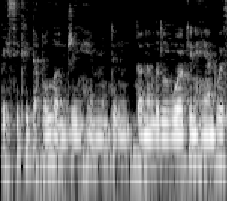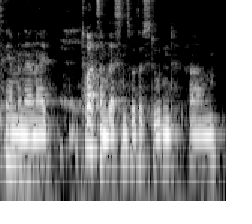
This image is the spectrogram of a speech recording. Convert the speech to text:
basically double lunging him and did, done a little work in hand with him, and then I taught some lessons with a student. Um,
